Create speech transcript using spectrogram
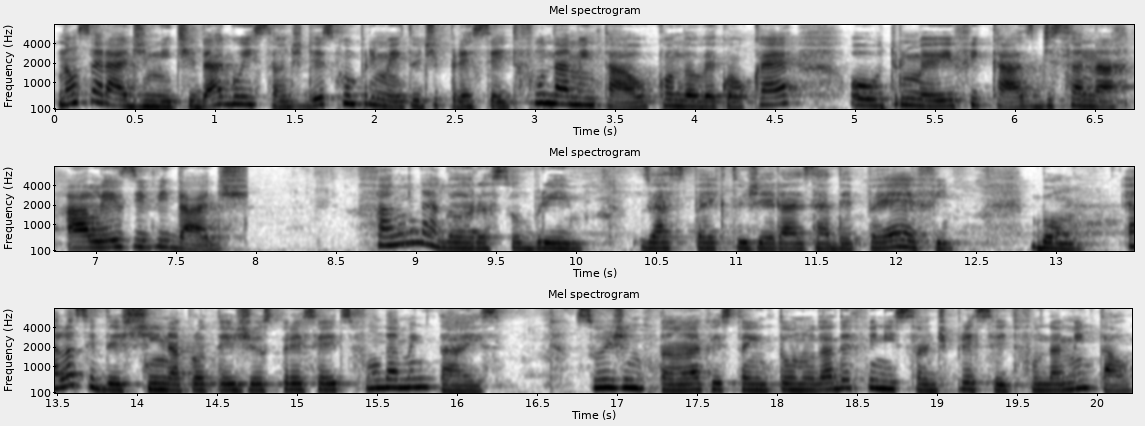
Não será admitida arguição de descumprimento de preceito fundamental quando houver qualquer outro meio eficaz de sanar a lesividade. Falando agora sobre os aspectos gerais da DPF, bom, ela se destina a proteger os preceitos fundamentais. Surge então a questão em torno da definição de preceito fundamental.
